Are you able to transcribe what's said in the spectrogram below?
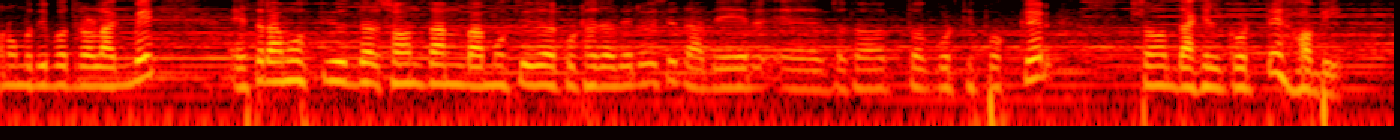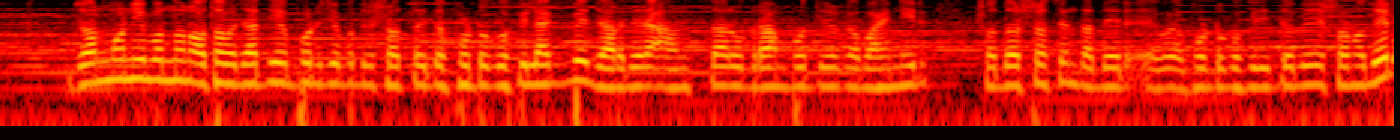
অনুমতিপত্র লাগবে। এছাড়া মুক্তিযোদ্ধার সন্তান বা মুক্তিযোদ্ধার কোঠা যাদের রয়েছে, তাদের যথাযথ কর্তৃপক্ষের সনদ দাখিল করতে হবে। জন্ম নিবন্ধন অথবা জাতীয় পরিচয়পত্রের সত্যায়িত ফটোকপি লাগবে। যাদের আনসার ও গ্রাম প্রতিরক্ষা বাহিনীর সদস্য আছেন, তাদের ফটোকপি দিতে হবে সনদের।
